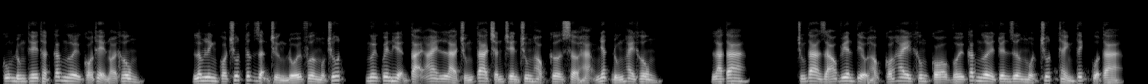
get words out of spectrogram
Cũng đúng thế thật các ngươi có thể nói không? Lâm linh có chút tức giận chừng đối phương một chút, ngươi quên hiện tại ai là chúng ta chấn trên trung học cơ sở hạng nhất đúng hay không? Là ta. Chúng ta giáo viên tiểu học có hay không có với các ngươi tuyên dương một chút thành tích của ta?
